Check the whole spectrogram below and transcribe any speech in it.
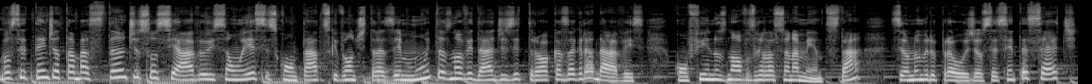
Você tende a estar bastante sociável e são esses contatos que vão te trazer muitas novidades e trocas agradáveis. Confie nos novos relacionamentos, tá? Seu número para hoje é o 67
